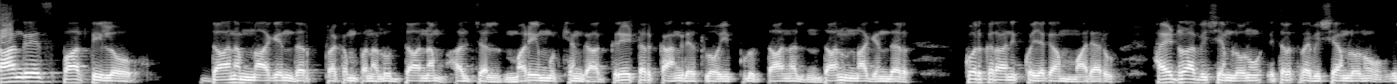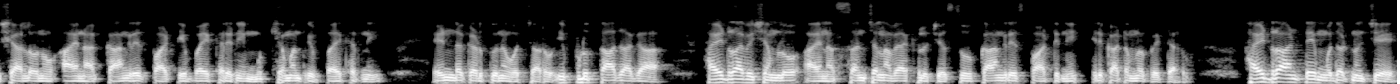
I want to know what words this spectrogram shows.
కాంగ్రెస్ పార్టీలో దానం నాగేందర్ ప్రకంపనలు దానం హల్చల్ మరీ ముఖ్యంగా గ్రేటర్ కాంగ్రెస్లో ఇప్పుడు దాన దానం నాగేందర్ కొరకరాని కొయ్యగా మారారు. హైడ్రా విషయంలోనూ ఇతరత్ర విషయంలోనూ విషయాల్లోనూ ఆయన కాంగ్రెస్ పార్టీ వైఖరిని ముఖ్యమంత్రి వైఖరిని ఎండకడుతూనే వచ్చారు. ఇప్పుడు తాజాగా హైడ్రా విషయంలో ఆయన సంచలన వ్యాఖ్యలు చేస్తూ కాంగ్రెస్ పార్టీని ఇరకాటంలో పెట్టారు. హైడ్రా అంటే మొదటి నుంచే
